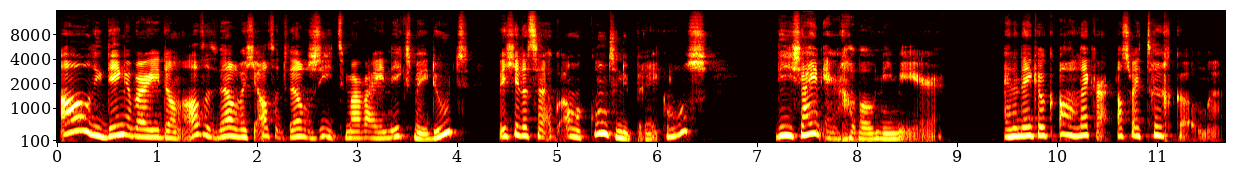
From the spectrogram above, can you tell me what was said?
al die dingen waar je dan altijd wel, wat je altijd wel ziet, maar waar je niks mee doet, weet je, dat zijn ook allemaal continu prikkels. Die zijn er gewoon niet meer. En dan denk ik ook, oh lekker, als wij terugkomen,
